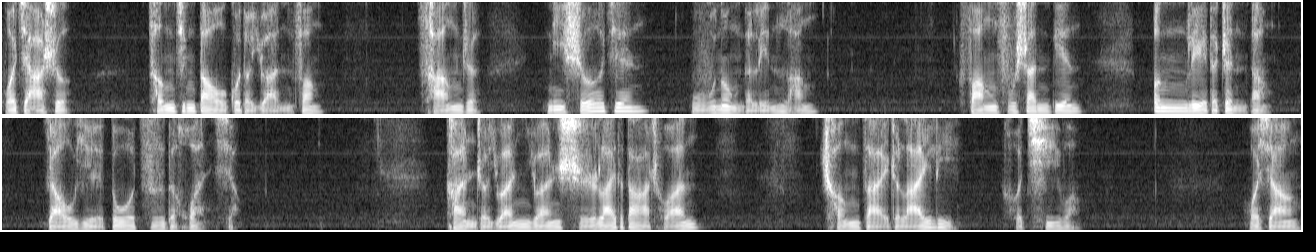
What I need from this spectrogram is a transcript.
我假设曾经到过的远方。藏着你舌尖舞弄的琳琅，仿佛山巅崩裂的震荡，摇曳多姿的幻象。看着远远驶来的大船，承载着来历和期望。我想，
